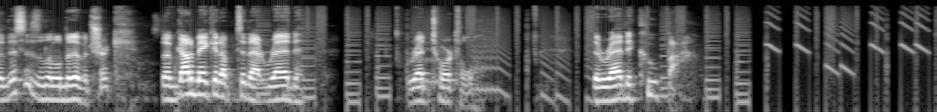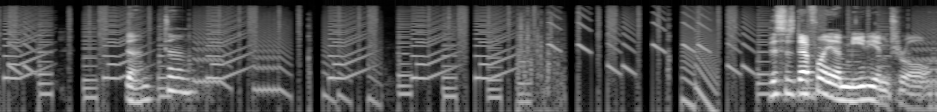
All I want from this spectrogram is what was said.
So this is a little bit of a trick. So I've got to make it up to that red, red turtle. The red Koopa. Dun dun. This is definitely a medium troll.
